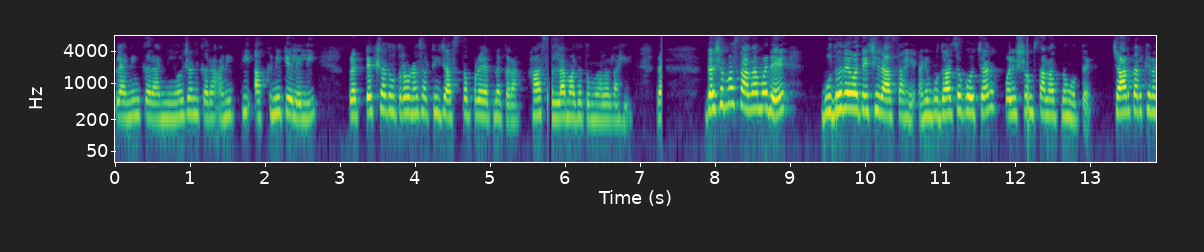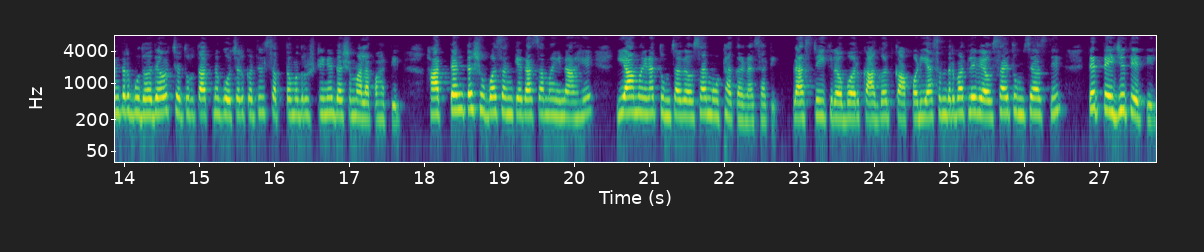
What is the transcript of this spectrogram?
प्लॅनिंग करा नियोजन करा आणि ती आखणी केलेली प्रत्यक्षात उतरवण्यासाठी जास्त प्रयत्न करा. हा सल्ला माझा तुम्हाला राहील. दशम स्थानामध्ये बुधदेवतेची रास आहे आणि बुधाचं गोचर परिश्रम स्थानातनं होत आहे चार तारखेनंतर बुधदेव चतुर्थातनं गोचर करतील सप्तम दृष्टीने दशमाला पाहतील. हा अत्यंत शुभ संकेताचा महिना आहे. या महिन्यात तुमचा व्यवसाय मोठा करण्यासाठी. प्लास्टिक रबर कागद कापड या संदर्भातले व्यवसाय तुमचे असतील ते तेजीत येतील.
